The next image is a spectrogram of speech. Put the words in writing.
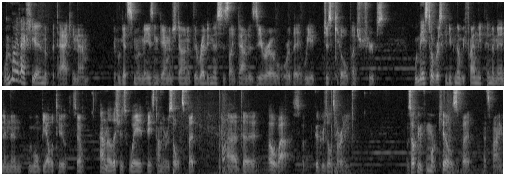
We might actually end up attacking them if we get some amazing damage done, if their readiness is like down to zero, or that we just kill a bunch of troops. We may still risk it even though we finally pin them in and then we won't be able to. So, I don't know, let's just weigh it based on the results, but uh, the... Oh wow, so good results already. I was hoping for more kills, but that's fine.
